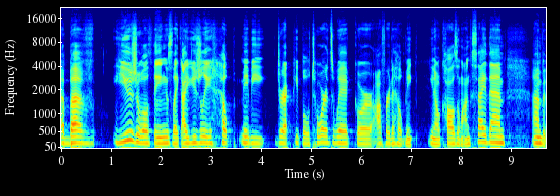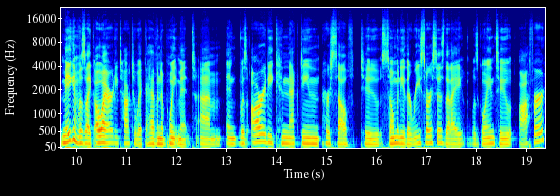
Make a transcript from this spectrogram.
above usual things. Like I usually help maybe direct people towards WIC or offer to help make, you know, calls alongside them. Um, but Megan was like, "Oh, I already talked to WIC. I have an appointment," um, and was already connecting herself to so many of the resources that I was going to offer.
